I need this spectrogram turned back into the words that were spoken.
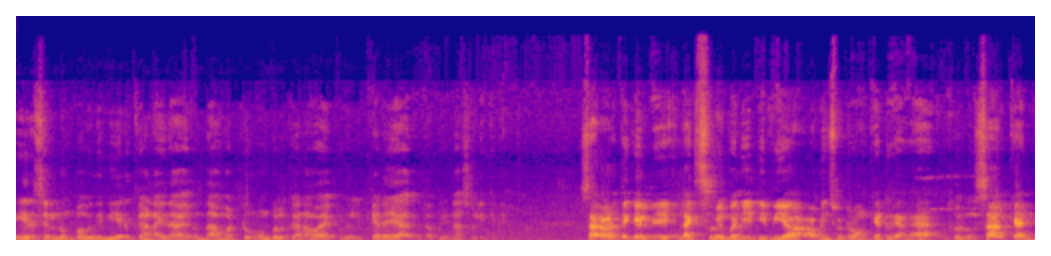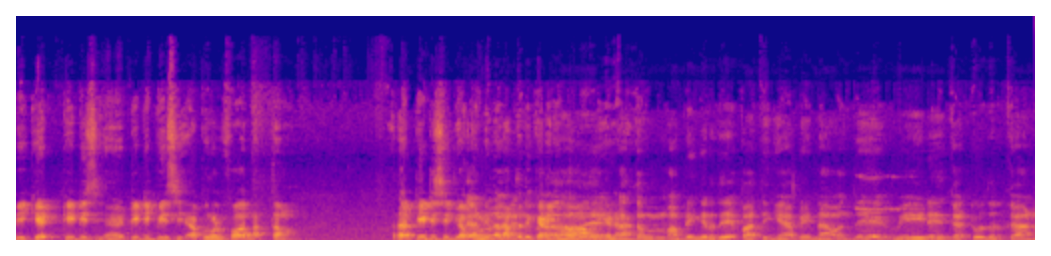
நீர் செல்லும் பகுதி நீருக்கான இதாக இருந்தால் மட்டும் உங்களுக்கான வாய்ப்புகள் கிடையாது அப்படின்னு நான் சொல்லிக்கிறேன். சார் அடுத்த கேள்வி. லக்ஷ்மிபதி திவ்யா அப்படின்னு சொல்லிட்டு அவங்க கேட்டிருக்காங்க. சொல்லுங்கள் sir can be get DTC DTPC approval for natham அதாவது டிடிசிபி அப்ரூவல் நத்தத்துக்கு கிடைக்குமா. நத்தம் அப்படிங்கிறதே பார்த்தீங்க அப்படின்னா வந்து வீடு கட்டுவதற்கான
